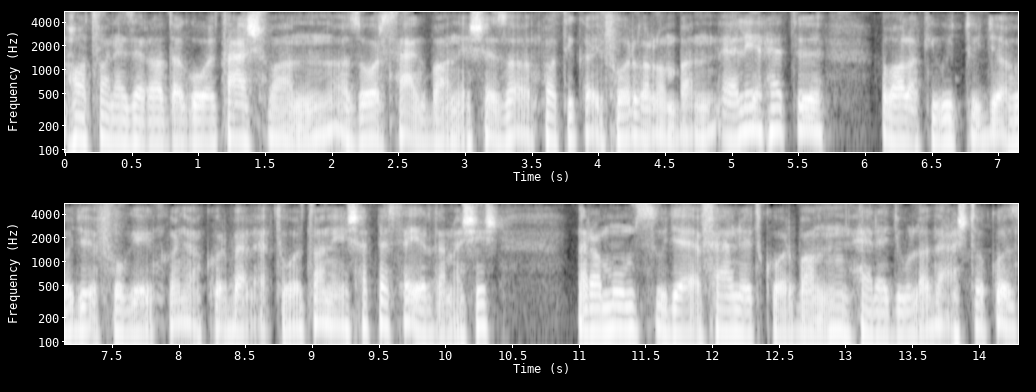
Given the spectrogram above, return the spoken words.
60 ezer adagoltás van az országban, és ez a patikai forgalomban elérhető, ha valaki úgy tudja, hogy fogékony, akkor be lehet oltani, és hát persze érdemes is, mert a mumps ugye felnőtt korban heregyulladást okoz,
